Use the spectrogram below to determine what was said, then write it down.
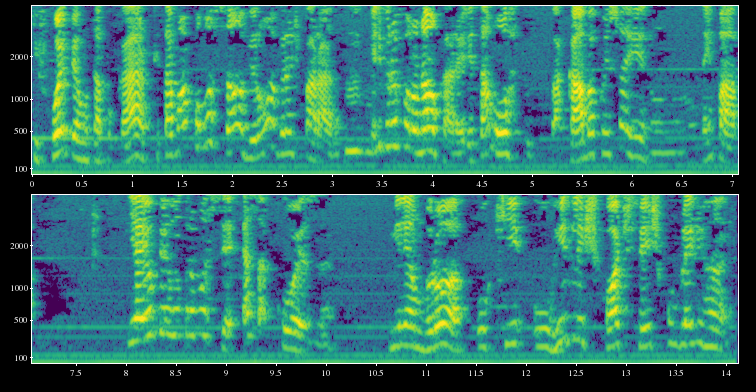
que foi perguntar pro cara, porque tava uma comoção, virou uma grande parada. Uhum. Ele virou e falou: Não, cara, ele tá morto. Acaba com isso aí, não, não tem papo. E aí eu pergunto pra você: essa coisa me lembrou o que o Ridley Scott fez com o Blade Runner.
